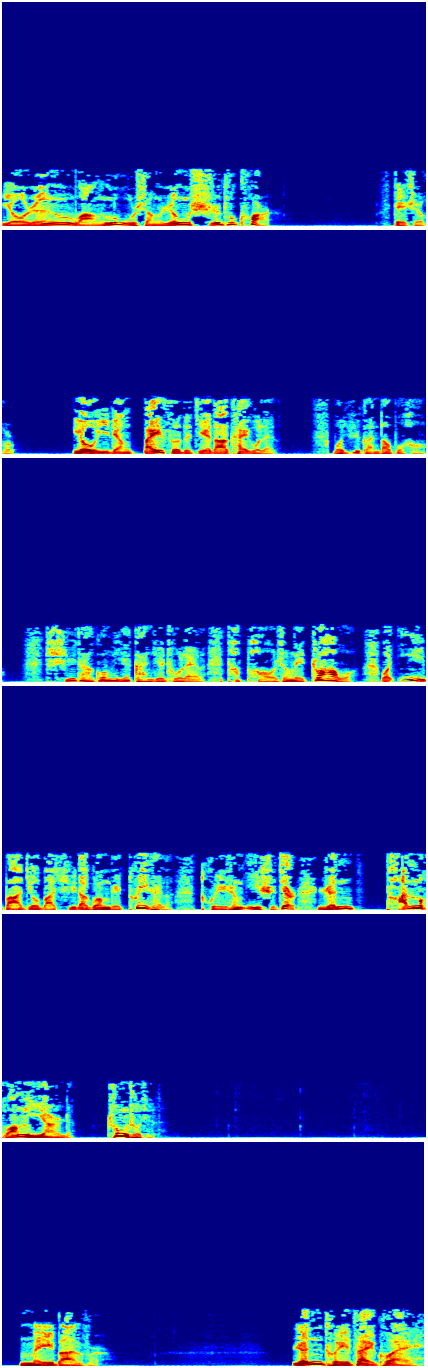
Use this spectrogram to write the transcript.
有人往路上扔石头块儿。这时候，又一辆白色的捷达开过来了。我预感到不好，徐大光也感觉出来了，他跑上来抓我，我一把就把徐大光给推开了，腿上一使劲儿，人。弹簧一样的冲出去了，没办法，人腿再快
